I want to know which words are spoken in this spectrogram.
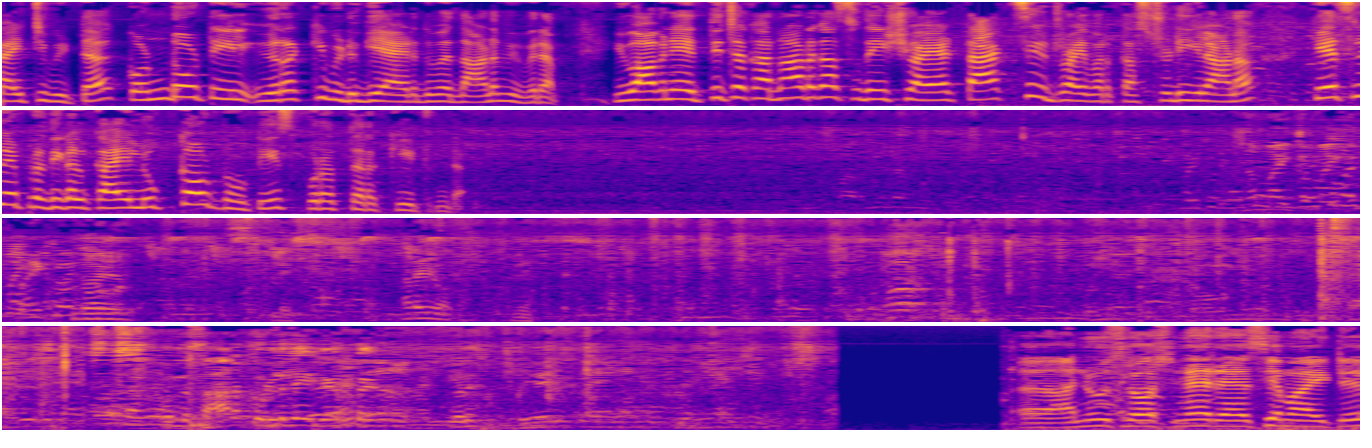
കയറ്റിവിട്ട് കൊണ്ടോട്ടിയിൽ ഇറക്കി വിടുകയായിരുന്നുവെന്നാണ് വിവരം. യുവാവിനെ എത്തിച്ച കർണാടക സ്വദേശിയായ ടാക്സി ഡ്രൈവർ കസ്റ്റഡിയിലാണ്. കേസിലെ പ്രതികൾക്കായി ലുക്കൌട്ട് നോട്ടീസ് പുറത്തിറക്കിയിട്ടുണ്ട്. അനൂസ് റോഷനെ രഹസ്യമായിട്ട്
